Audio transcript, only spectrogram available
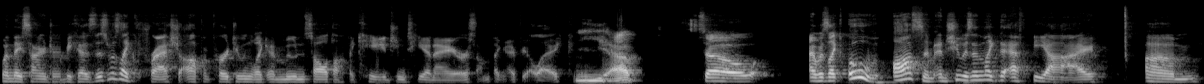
when they signed her because this was like fresh off of her doing like a moonsault off a cage in TNA or something. I feel like. Yep. So I was like, oh, awesome. And she was in like the FBI. Um,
